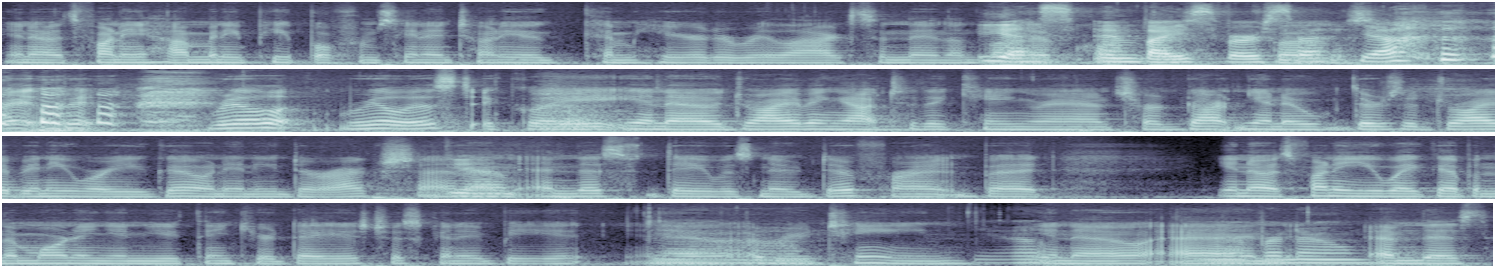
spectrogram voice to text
You know, it's funny how many people from San Antonio come here to relax, and then Yes, and vice versa. folks- Yeah. right, but real, realistically, you know, driving out to the King Ranch or you know, there's a drive anywhere you go in any direction, Yeah. and, and this day was no different. But you know, it's funny you wake up in the morning and you think your day is just going to be you know Yeah. a routine, Yeah. you know, You and never know. and this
